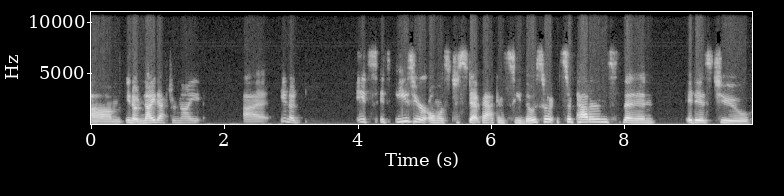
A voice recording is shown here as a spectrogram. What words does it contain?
Um, you know, night after night, uh, you know, it's it's easier almost to step back and see those sorts of patterns than it is to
